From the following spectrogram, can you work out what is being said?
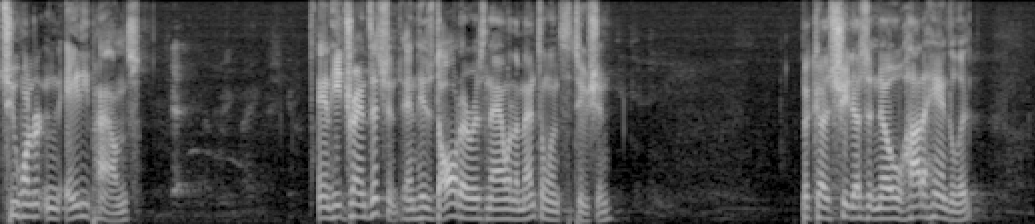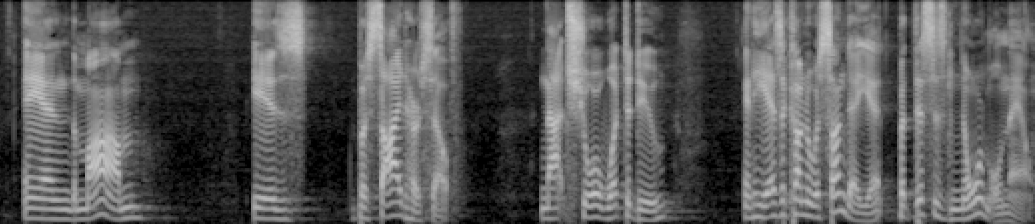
280 pounds, and he transitioned. And his daughter is now in a mental institution because she doesn't know how to handle it. And the mom is beside herself, not sure what to do. And he hasn't come to a Sunday yet, but this is normal now.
